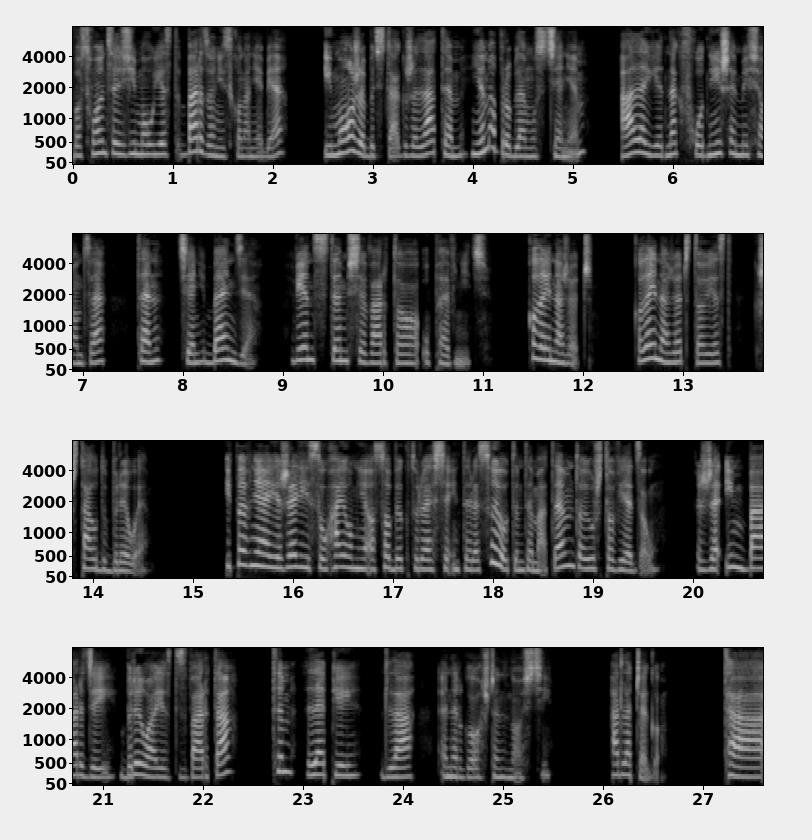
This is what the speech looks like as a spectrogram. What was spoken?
bo słońce zimą jest bardzo nisko na niebie i może być tak, że latem nie ma problemu z cieniem, ale jednak w chłodniejsze miesiące ten cień będzie, więc z tym się warto upewnić. Kolejna rzecz. Kolejna rzecz to jest kształt bryły. I pewnie jeżeli słuchają mnie osoby, które się interesują tym tematem, to już to wiedzą, że im bardziej bryła jest zwarta, tym lepiej dla energooszczędności. A dlaczego? Ta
